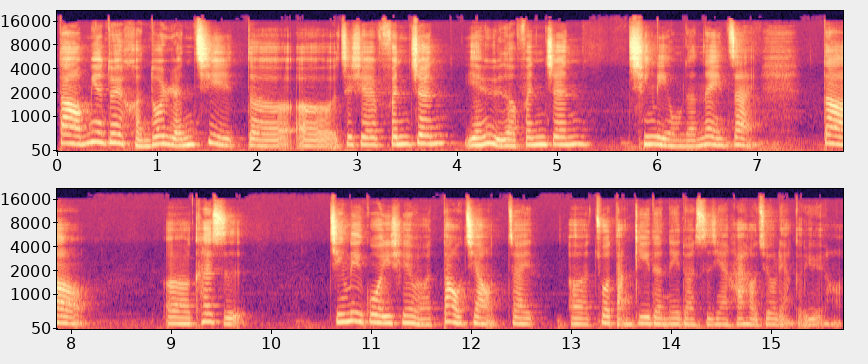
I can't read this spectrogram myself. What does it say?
到面对很多人际的呃这些纷争、言语的纷争，清理我们的内在，到呃开始经历过一些道教在呃做党机的那段时间，还好只有两个月哈，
